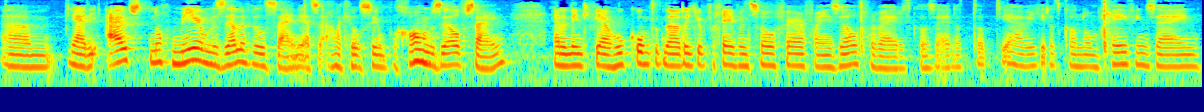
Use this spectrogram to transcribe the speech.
ehm, ja, die uit nog meer mezelf wil zijn. Ja, het is eigenlijk heel simpel, gewoon mezelf zijn. En dan denk je, ja, hoe komt het nou dat je op een gegeven moment zo ver van jezelf verwijderd kan zijn? Dat, dat, ja, weet je, dat kan de omgeving zijn.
